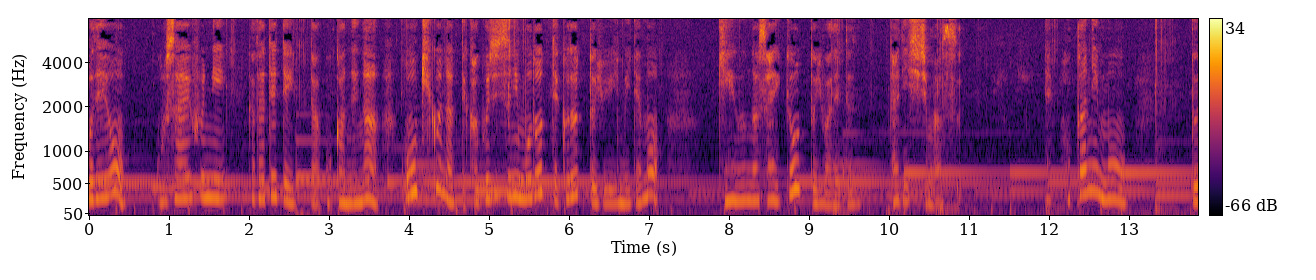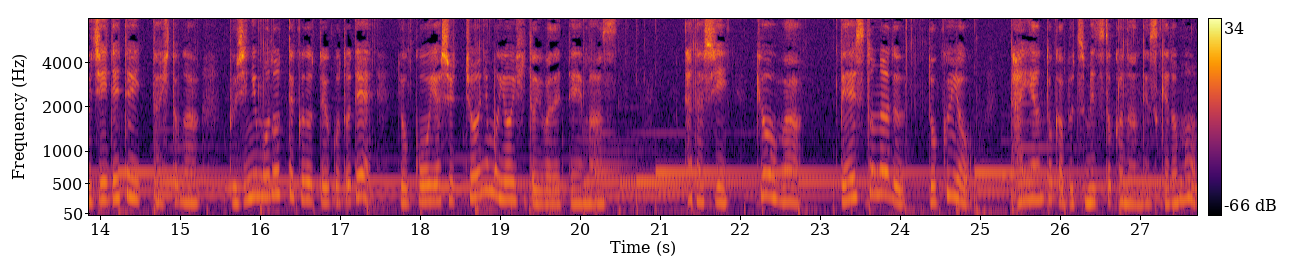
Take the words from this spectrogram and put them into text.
これをお財布にから出ていったお金が大きくなって確実に戻ってくるという意味でも金運が最強と言われてたりします。で他にも無事出ていった人が無事に戻ってくるということで旅行や出張にも良い日と言われています。ただし今日はベースとなる毒陽大安とか仏滅とかなんですけども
